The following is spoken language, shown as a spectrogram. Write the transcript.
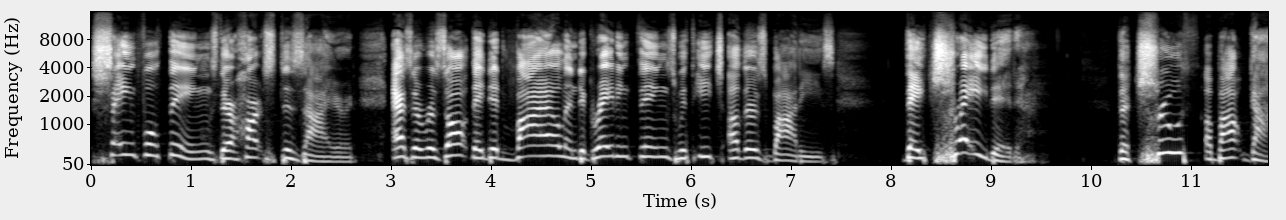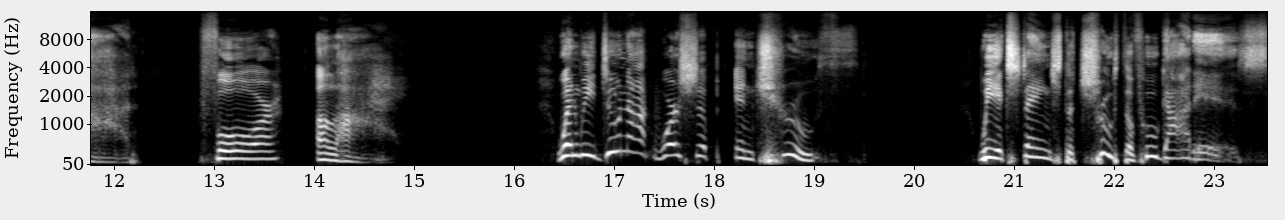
shameful things their hearts desired. As a result, they did vile and degrading things with each other's bodies. They traded the truth about God for a lie. When we do not worship in truth, we exchange the truth of who God is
